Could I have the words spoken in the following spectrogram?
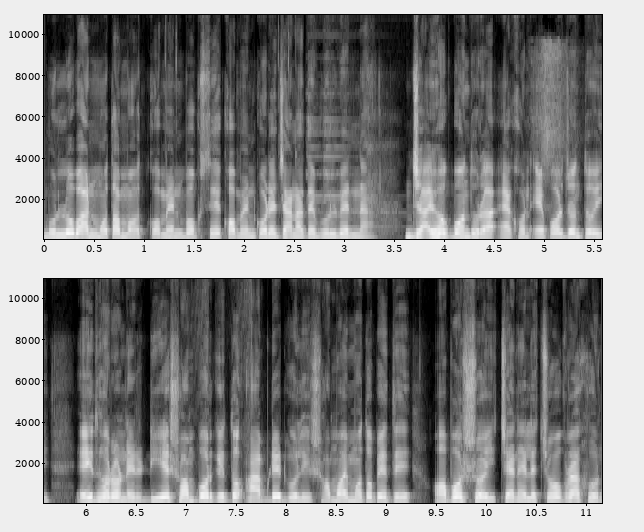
মূল্যবান মতামত কমেন্ট বক্সে কমেন্ট করে জানাতে ভুলবেন না। যাই হোক বন্ধুরা, এখন এ পর্যন্তই। এই ধরনের ডিএ সম্পর্কিত আপডেটগুলি সময় মতো পেতে অবশ্যই চ্যানেলে চোখ রাখুন।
